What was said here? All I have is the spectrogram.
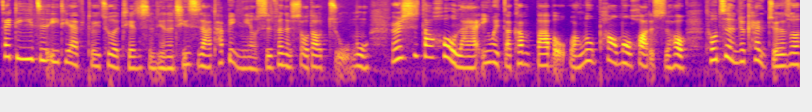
在第一支 ETF 推出的前十年呢，其实啊，它并没有十分的受到瞩目，而是到后来啊，因为 dot-com bubble 网络泡沫化的时候，投资人就开始觉得说，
